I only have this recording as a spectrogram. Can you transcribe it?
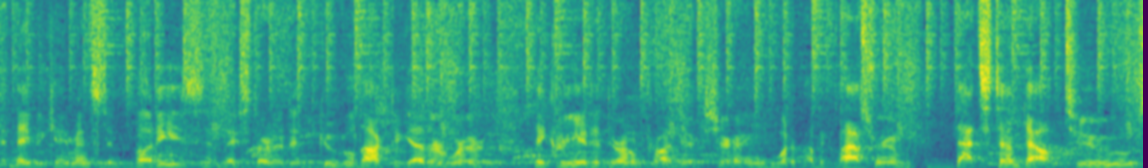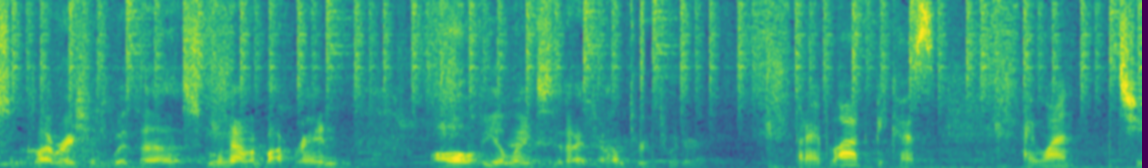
and they became instant buddies, and they started a Google Doc together where they created their own project, sharing what about the classroom. That stemmed out to some collaboration with a school now in Bahrain, all via links that I found through Twitter. But I blog because I want to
